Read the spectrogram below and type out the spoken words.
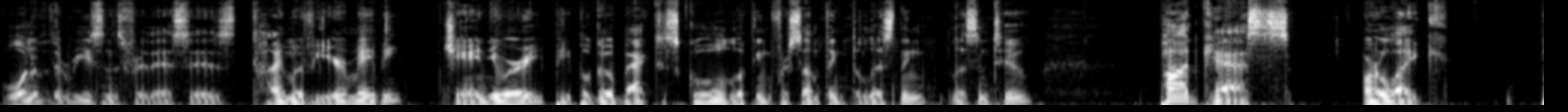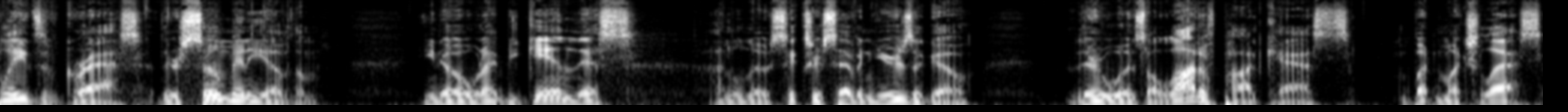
one of the reasons for this is time of year, maybe. January, people go back to school looking for something to listening listen to. Podcasts are like blades of grass. There's so many of them. You know, when I began this, I don't know, six or seven years ago, there was a lot of podcasts, but much less.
